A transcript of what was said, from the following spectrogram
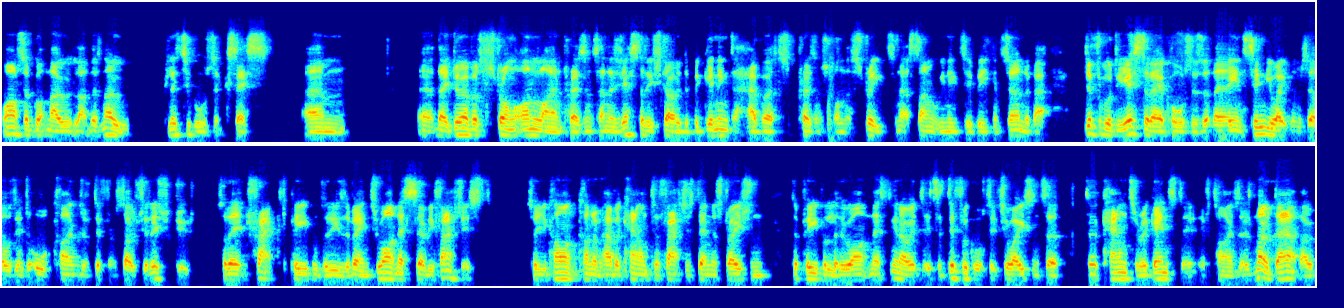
whilst I've got no like, there's no political success. Um, uh, they do have a strong online presence, and as yesterday showed, they're beginning to have a presence on the streets, and that's something we need to be concerned about. Difficulty yesterday, of course, is that they insinuate themselves into all kinds of different social issues, so they attract people to these events who aren't necessarily fascist. So you can't kind of have a counter-fascist demonstration to people who aren't, you know, it's, it's a difficult situation to to counter against it. If times there's no doubt though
